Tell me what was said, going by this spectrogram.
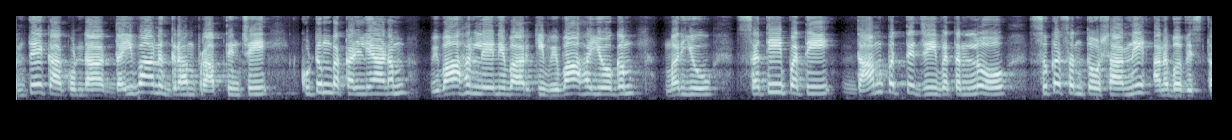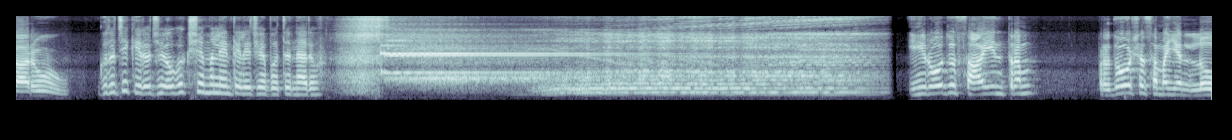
అంతేకాకుండా దైవానుగ్రహం ప్రాప్తించి కుటుంబ కళ్యాణం వివాహం లేని వారికి వివాహ యోగం మరియు సతీపతి దాంపత్య జీవితంలో సుఖ సంతోషాన్ని అనుభవిస్తారు. గురుజీకి ఈరోజు యోగక్షేమంలో తెలియజేయబోతున్నారు? ఈరోజు సాయంత్రం ప్రదోష సమయంలో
